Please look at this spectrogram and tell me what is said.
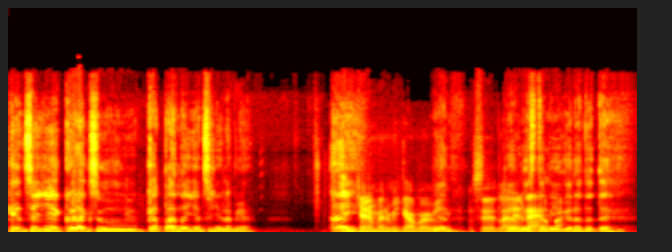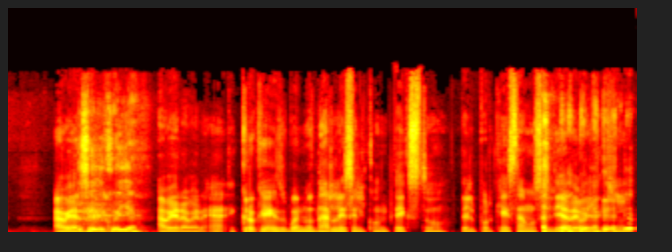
Que enseñe Korak su capa, ¿no? Yo enseño la mía. Ay, Quieren ver mi capa, güey. Bien. O sea, la la mía neta, está bien grandota. A ver, Eso dijo ella. a ver, a ver. eh, Creo que es bueno darles el contexto del por qué estamos el día de hoy aquí.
